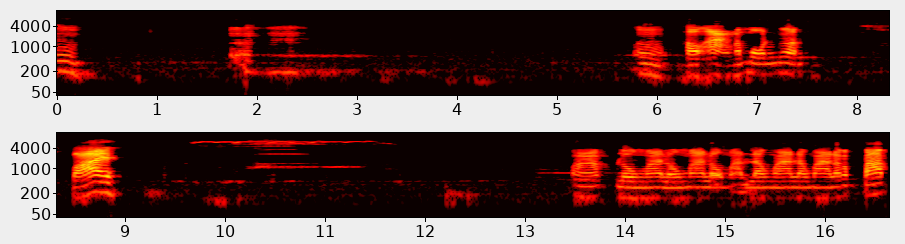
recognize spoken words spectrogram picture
อืมอืมเขาอ่างน้ำมนต์ก่อนไป ปั๊บลงมาลงมาลงมาลงมาลงมาแล้วก็ปั๊บ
